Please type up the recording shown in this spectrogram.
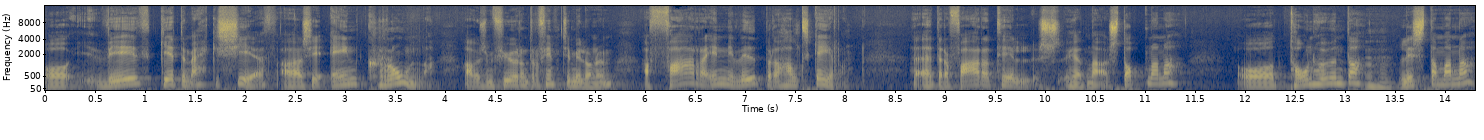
og við getum ekki séð að það sé ein króna af þessum 450 miljónum að fara inn í viðburðahaldsgeiran. Þetta er að fara til hérna, stopnana og tónhöfunda, uh -huh. listamanna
